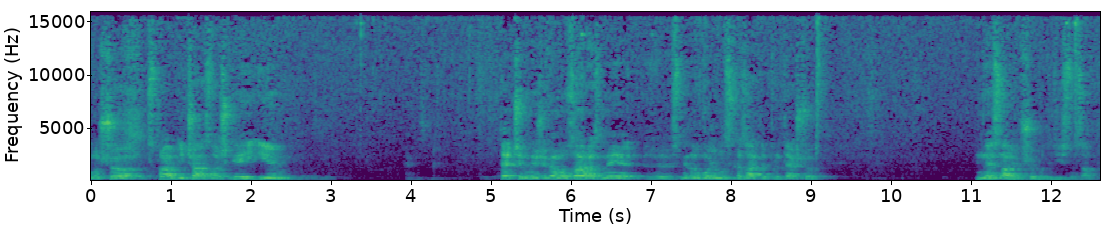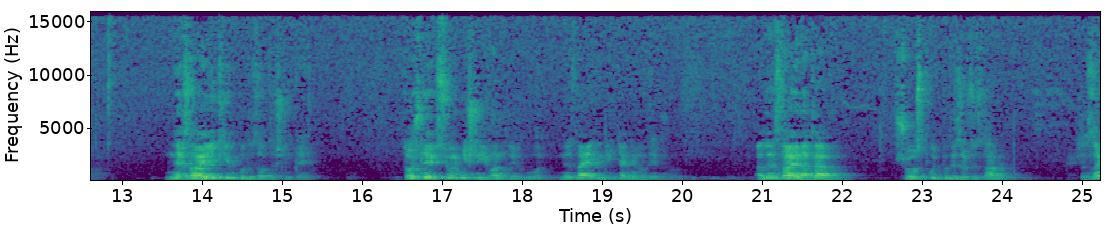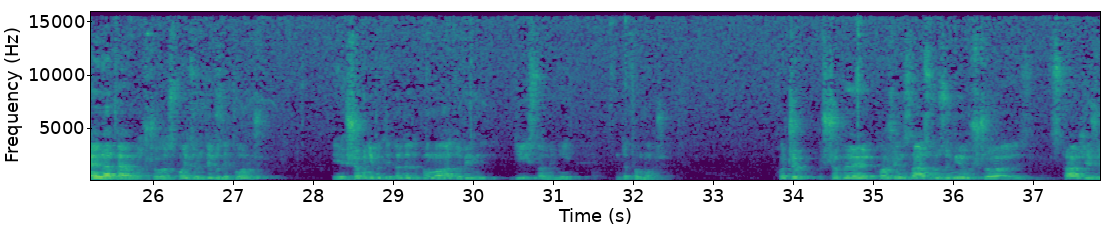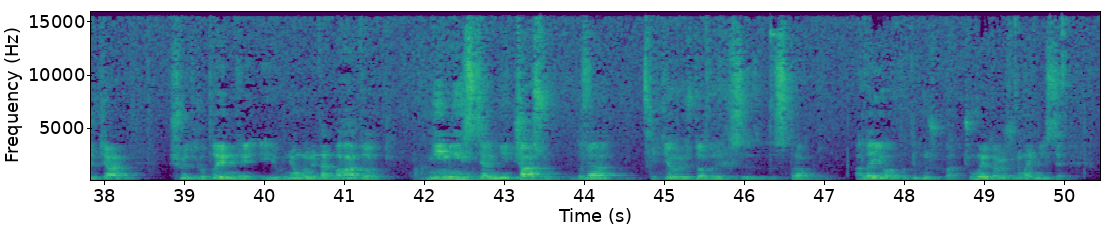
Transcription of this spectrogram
Тому що справді час важкий і те, чим ми живемо зараз, ми е, сміливо можемо сказати про те, що не знаю, що буде дійсно завтра. Не знаю, яким буде завтрашній день. Точно як сьогоднішній Євангелій говорить. Не знаю ні дня, ні години. Але знаю напевно, що Господь буде завжди з нами. Знаю напевно, що Господь завжди буде поруч. І якщо мені потрібна буде допомога, то Він дійсно мені допоможе. Хочу, щоб кожен з нас зрозумів, що справді життя швидкоплинне і в ньому не так багато ні місця, ні часу для якихось добрих справ. Але його потрібно шукати. Чому я кажу, що немає місця?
